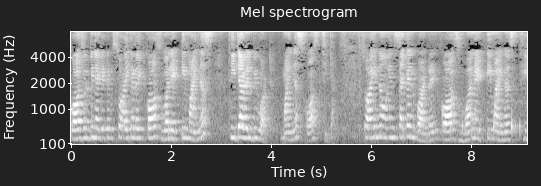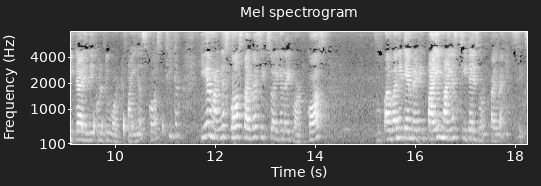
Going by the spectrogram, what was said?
cos will be negative. So I can write cos 180 minus theta will be what? Minus cos theta. So I know in second quadrant cos 180 minus theta is equal to what? Minus cos theta. Here minus cos pi by 6. So I can write what? Cos 180 I am writing pi minus theta is what? Pi by 6.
